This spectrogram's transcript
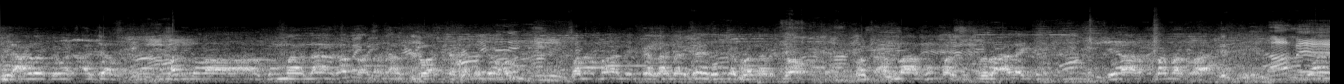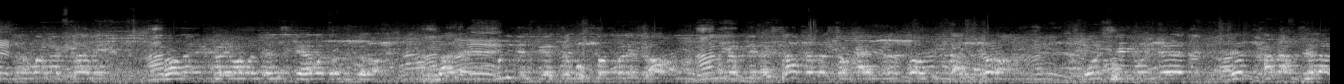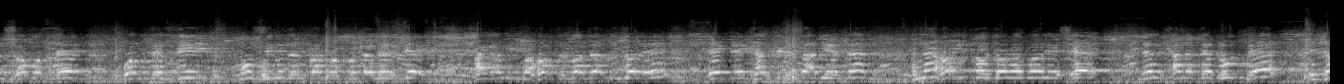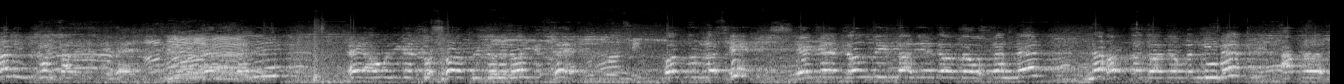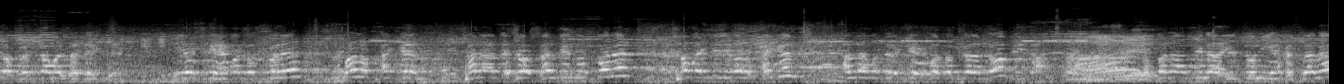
من على اللهم لا رب لنا سواك ولا مالك لنا غيرك فلا اللهم استر علينا يا ارحم الراحمين يا اكرم الاكرمين রমজান করিম আমাদের হেফাজত করো পুলিশকে একটু মুক্ত করে সব দিনের সাথে সকাল দান করো মুন্সিগঞ্জের থানা জেলার সম্বন্ধে বলতেছি মুন্সিগঞ্জের কর্মকর্তাদেরকে এখান দাঁড়িয়ে দেন। না হয়তো জনগণ এসে জেলখানাতে ঢুকবে। জামিন করে তাড়িয়ে দিবে। জামিন এই আওয়ামী লীগের দোষর ভিতরে রয়ে গেছে। রশিদ একে জলদি দাঁড়িয়ে দেওয়ার ব্যবস্থা নেন। না হয়তো জনগণ নিবেন আপনারা চোখের তামাশা দেখবেন। দেশকে হেফাজত করেন, ভালো থাকেন। সারা দেশে অশান্তি দূর করেন। সবাই মিলে ভালো থাকেন। আল্লাহ হাসানা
